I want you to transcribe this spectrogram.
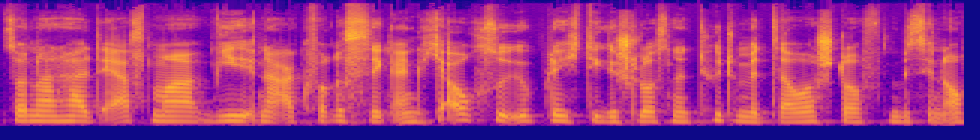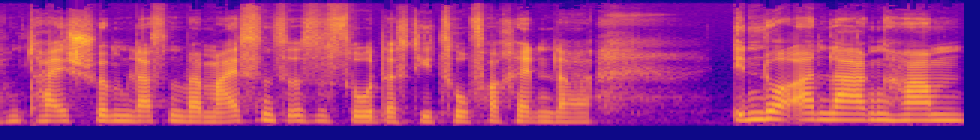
sondern halt erstmal, wie in der Aquaristik eigentlich auch so üblich, die geschlossene Tüte mit Sauerstoff ein bisschen auf dem Teich schwimmen lassen, weil meistens ist es so, dass die Zoofachhändler Indoor-Anlagen haben,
